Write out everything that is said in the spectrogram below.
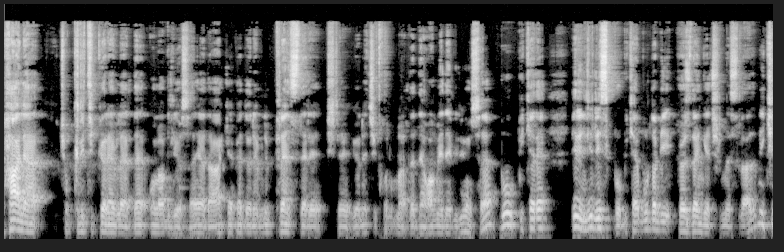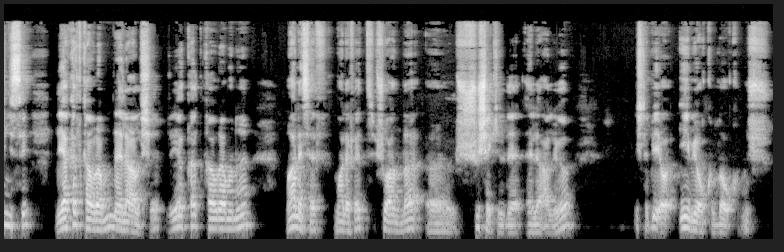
hala çok kritik görevlerde olabiliyorsa ya da AKP döneminin prensleri işte yönetici konumlarda devam edebiliyorsa bu bir kere birinci risk bu. Bir kere burada bir gözden geçirilmesi lazım. İkincisi liyakat kavramının ele alışı. Liyakat kavramını maalesef muhalefet şu anda e, şu şekilde ele alıyor. İşte bir iyi bir okulda okumuş,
